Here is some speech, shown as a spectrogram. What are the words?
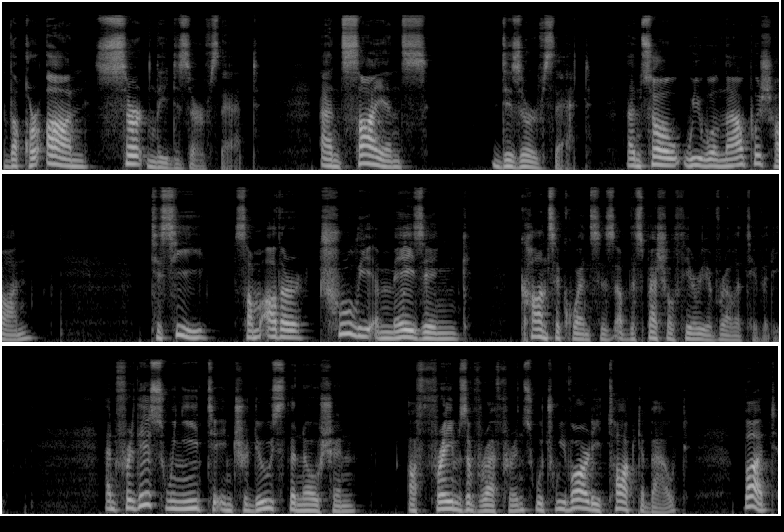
the Quran certainly deserves that. And science deserves that. And so we will now push on to see some other truly amazing consequences of the special theory of relativity. And for this, we need to introduce the notion of frames of reference, which we've already talked about, but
